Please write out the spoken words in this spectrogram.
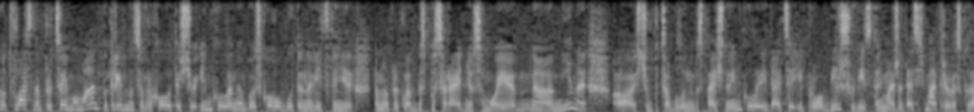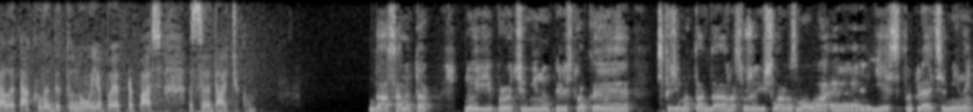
Ну, от, власне, про цей момент потрібно це враховувати, що інколи не обов'язково бути на відстані, там, наприклад, безпосередньо самої е, міни, е, щоб це було небезпечно. Інколи йдеться і про більшу відстань, майже 10 метрів, ви сказали, так, коли детонує боєприпас з датчиком. Да, саме так. Ну і про цю міну пілісток, е, скажімо так, да, раз вже йшла розмова, е, є, трапляються міни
